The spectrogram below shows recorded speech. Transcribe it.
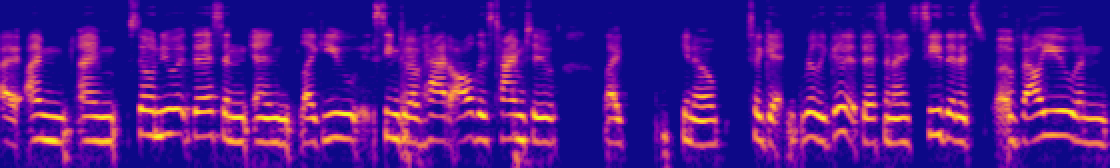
I, I'm I'm so new at this, and and like you seem to have had all this time to, like, you know, to get really good at this, and I see that it's a value and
